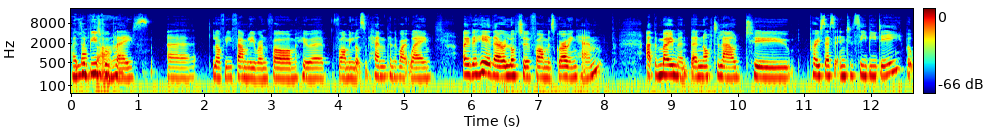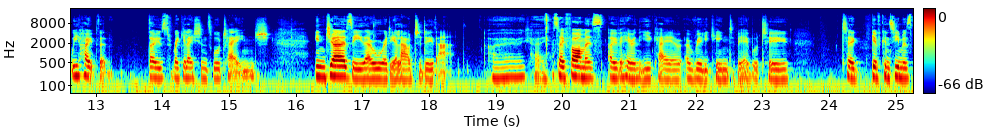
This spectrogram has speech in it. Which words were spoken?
I it's a beautiful that. place. A lovely family run farm who are farming lots of hemp in the right way. Over here, there are a lot of farmers growing hemp. At the moment, they're not allowed to process it into CBD, but we hope that those regulations will change. In Jersey, they're already allowed to do that. Oh, okay. So farmers over here in the UK are, are really keen to be able to to give consumers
